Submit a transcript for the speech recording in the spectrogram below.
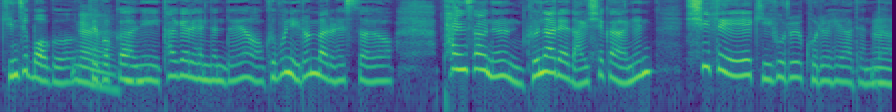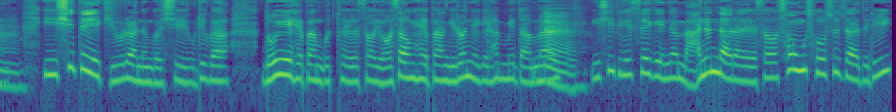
긴즈버그 네. 대법관이 타결을 했는데요. 그분이 이런 말을 했어요. 판사는 그날의 날씨가 아닌 시대의 기후를 고려해야 된다. 음. 이 시대의 기후라는 것이 우리가 노예 해방부터 해서 여성 해방 이런 얘기를 합니다만 네. 21세기에는 많은 나라에서 성소수자들이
